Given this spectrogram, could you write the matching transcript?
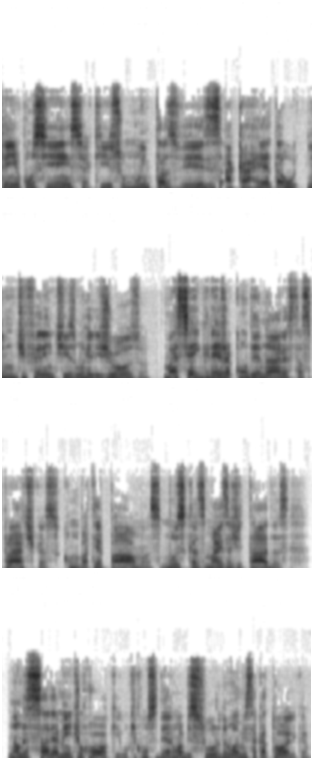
Tenho consciência que isso muitas vezes acarreta o indiferentismo religioso. Mas se a igreja condenar estas práticas, como bater palmas, músicas mais agitadas, não necessariamente o rock, o que considera um absurdo numa missa católica.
